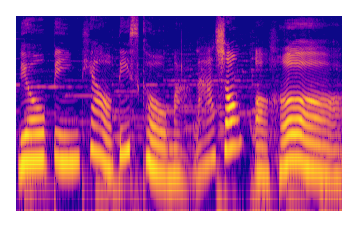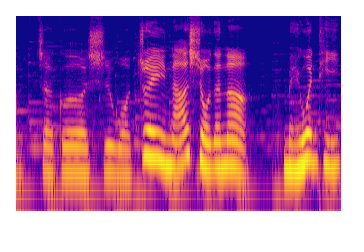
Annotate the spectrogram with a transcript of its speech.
溜冰跳 disco 马拉松。啊哈，这个是我最拿手的呢，没问题。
